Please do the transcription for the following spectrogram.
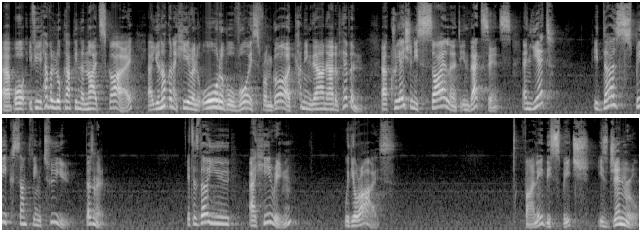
Um, or if you have a look up in the night sky, uh, you're not going to hear an audible voice from God coming down out of heaven. Uh, creation is silent in that sense, and yet it does speak something to you, doesn't it? It's as though you are hearing with your eyes. Finally, this speech is general.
